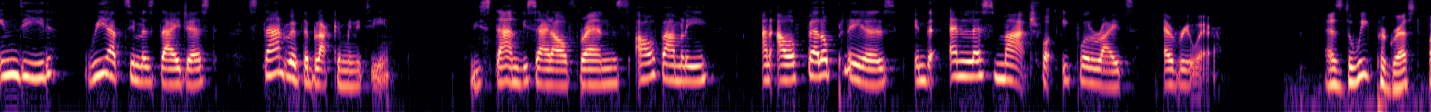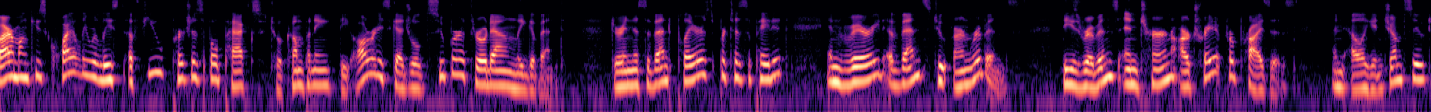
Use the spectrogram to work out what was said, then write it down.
Indeed, we at Simmers Digest stand with the black community. We stand beside our friends, our family, and our fellow players in the endless match for equal rights everywhere. As the week progressed, Fire Monkeys quietly released a few purchasable packs to accompany the already scheduled Super Throwdown League event. During this event, players participated in varied events to earn ribbons. These ribbons, in turn, are traded for prizes an elegant jumpsuit,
